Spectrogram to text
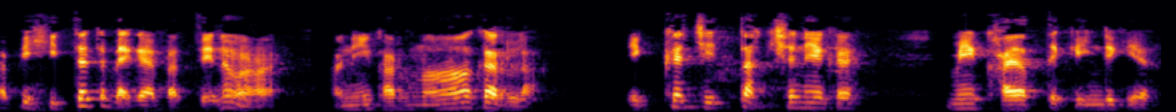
අපි හිතට බැගෑපත් වෙනවා අනේ කරුණා කරලා එක චිත්තක්ෂණයක මේ කයත් එක්ක ඉඳ කියලා.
